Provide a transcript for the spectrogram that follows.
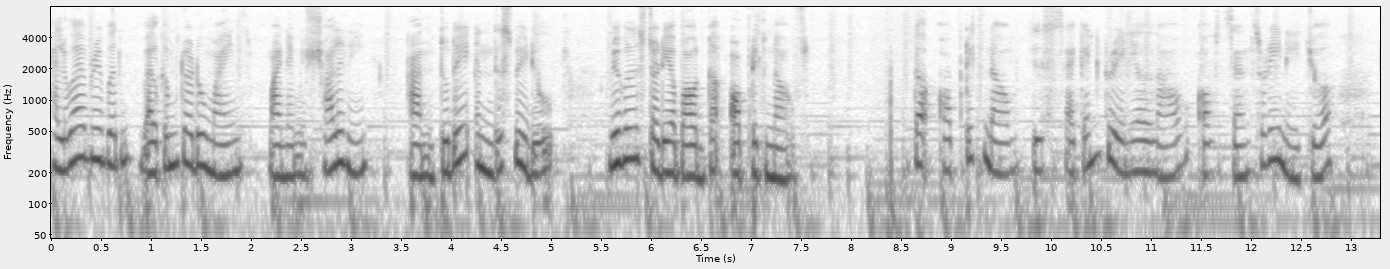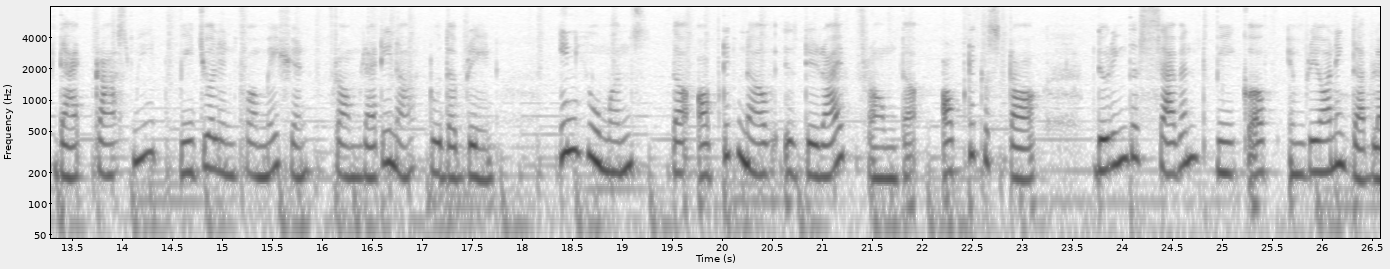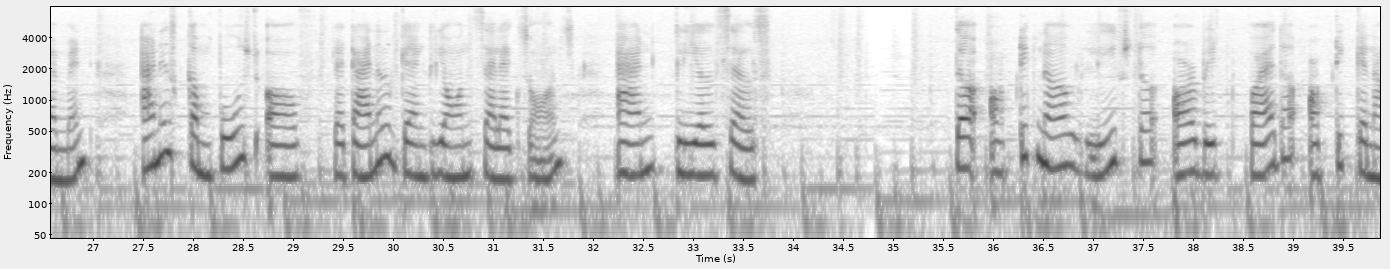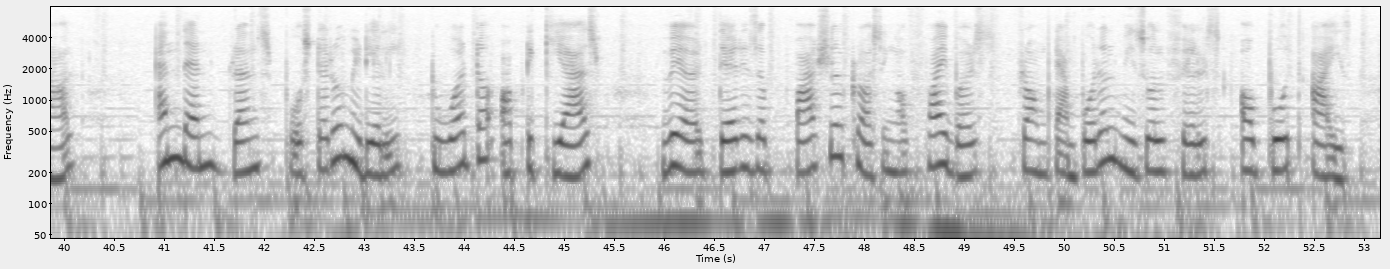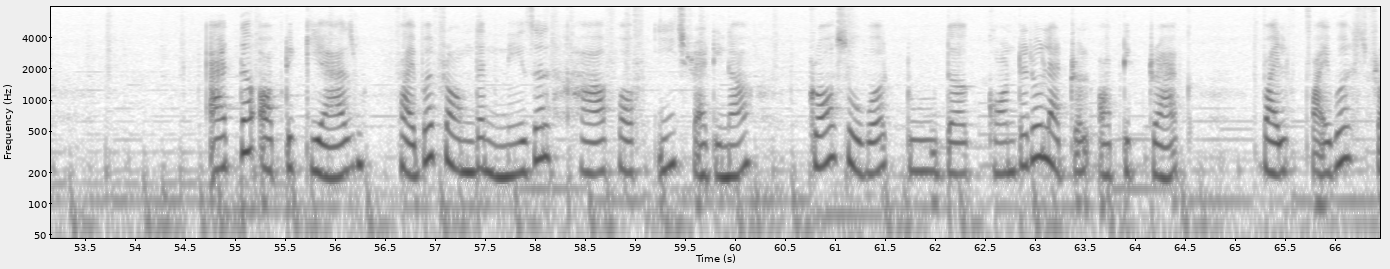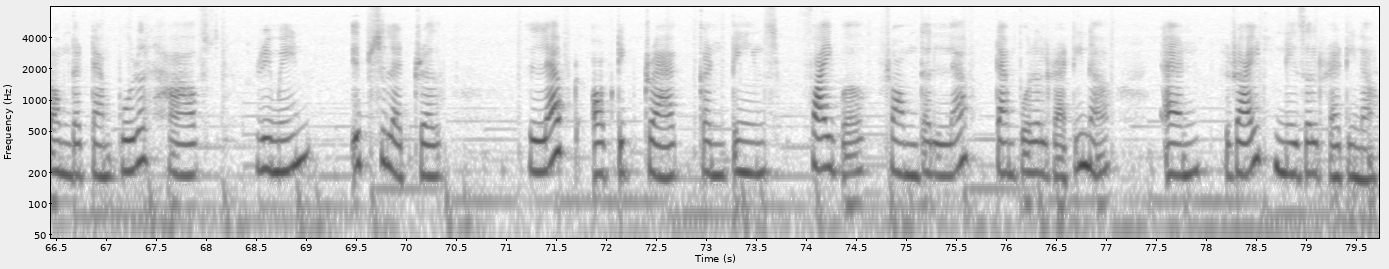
Hello everyone, welcome to Edumindz. My name is Shalini and today in this video we will study about the optic nerve. The optic nerve is second cranial nerve of sensory nature that transmit visual information from retina to the brain. In humans, the optic nerve is derived from the optic stalk during the seventh week of embryonic development and is composed of retinal ganglion cell axons and glial cells. The optic nerve leaves the orbit via the optic canal and then runs posteromedially toward the optic chiasm where there is a partial crossing of fibers from temporal visual fields of both eyes. At the optic chiasm, Fiber from the nasal half of each retina cross over to the contralateral optic tract while fibers from the temporal halves remain ipsilateral. Left optic tract contains fiber from the left temporal retina and right nasal retina.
